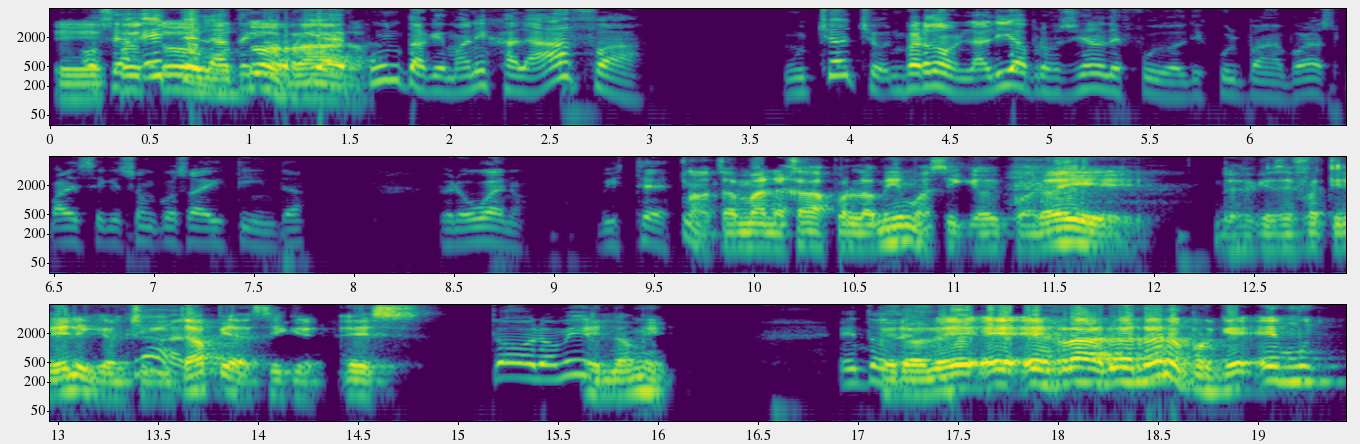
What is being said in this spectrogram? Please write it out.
Eh, o sea, esta es la tecnología de punta que maneja la AFA. Muchacho, perdón, la Liga Profesional de Fútbol, disculpame, parece que son cosas distintas. Pero bueno, ¿viste? No, están manejadas por lo mismo, así que hoy por hoy, desde que se fue Tirelli, quedó el Chiquitapia, así que es. Todo lo mismo. Es lo mismo. Pero es, raro, es raro porque es muy.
